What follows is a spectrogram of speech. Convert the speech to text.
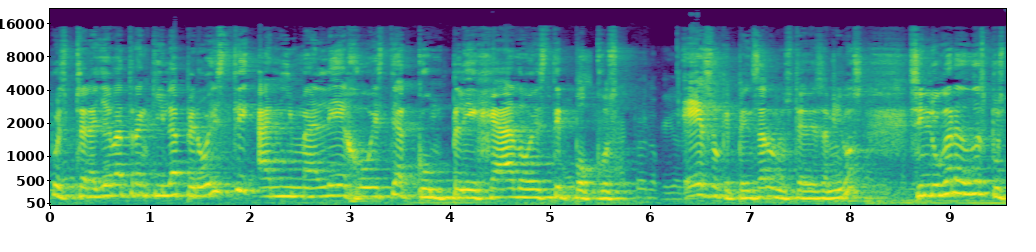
pues se la lleva tranquila, pero este animalejo, este acomplejado, este pocos, eso que pensaron ustedes, amigos, sin lugar a dudas, pues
